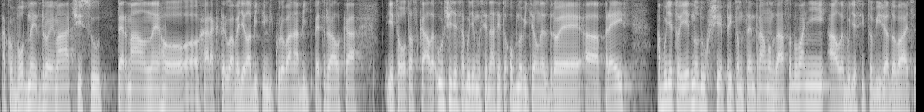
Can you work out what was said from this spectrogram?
ako vodnej zdroje má, či sú termálneho charakteru a vedela by tým vykurovaná byť Petržalka. Je to otázka, ale určite sa bude musieť na tieto obnoviteľné zdroje eh, prejsť a bude to jednoduchšie pri tom centrálnom zásobovaní, ale bude si to vyžadovať e,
